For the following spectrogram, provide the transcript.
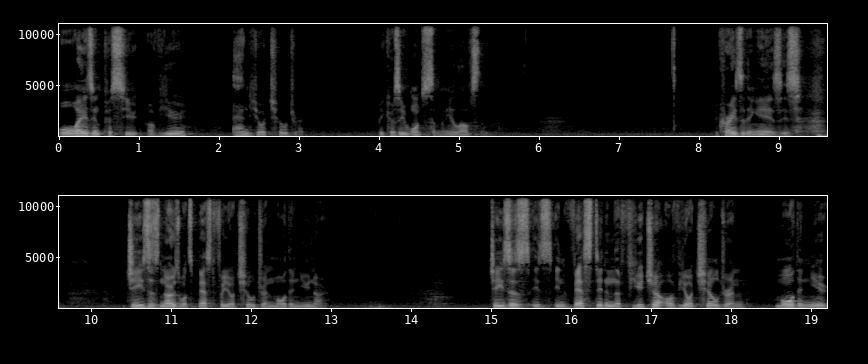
always in pursuit of you and your children because he wants them and he loves them. The crazy thing is is Jesus knows what's best for your children more than you know. Jesus is invested in the future of your children more than you.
